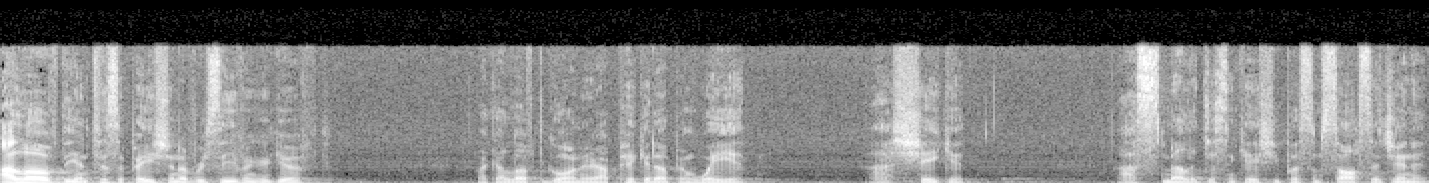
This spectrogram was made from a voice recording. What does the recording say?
I love the anticipation of receiving a gift. Like I love to go in there, I pick it up and weigh it. I shake it. I smell it just in case she put some sausage in it.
